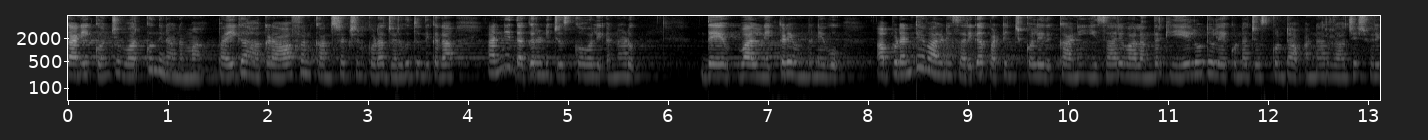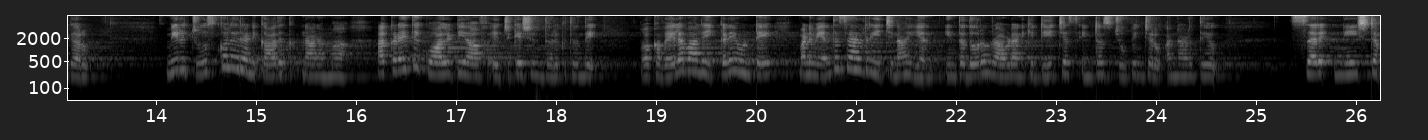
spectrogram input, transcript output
కానీ కొంచెం వర్క్ ఉంది నానమ్మ. పైగా అక్కడ ఆఫ్ అండ్ కన్స్ట్రక్షన్ కూడా జరుగుతుంది కదా. అన్ని దగ్గరుండి చూసుకోవాలి అన్నాడు. దేవ్ వాళ్ళని ఇక్కడే ఉండనివ్వు. అప్పుడంటే వాళ్ళని సరిగా పట్టించుకోలేదు. కానీ ఈసారి వాళ్ళందరికీ ఏ లోటు లేకుండా చూసుకుంటాం అన్నారు రాజేశ్వరి గారు. మీరు చూసుకోలేరని కాదు నానమ్మ. అక్కడైతే క్వాలిటీ ఆఫ్ ఎడ్యుకేషన్ దొరుకుతుంది. ఒకవేళ వాళ్ళు ఇక్కడే ఉంటే మనం ఎంత శాలరీ ఇచ్చినా ఇంత దూరం రావడానికి టీచర్స్ ఇంట్రెస్ట్ చూపించరు అన్నాడు దేవ్. సరే నీ ఇష్టం.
